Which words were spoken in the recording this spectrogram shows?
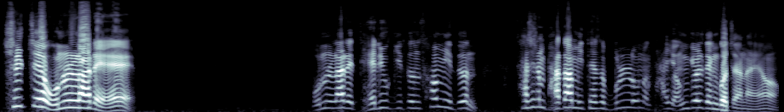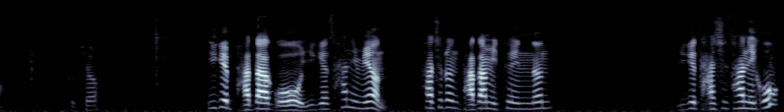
실제 오늘날에 오늘날의 대륙이든 섬이든 사실은 바다 밑에서 물로는 다 연결된 거잖아요. 이게 바다고 이게 산이면 사실은 바다 밑에 있는 이게 다시 산이고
